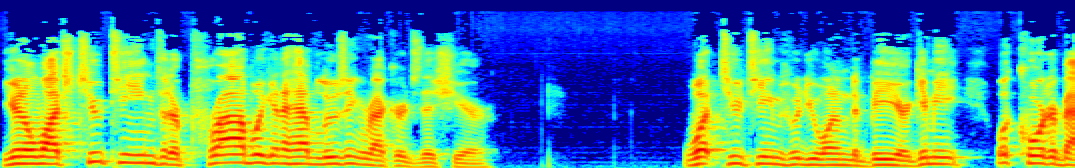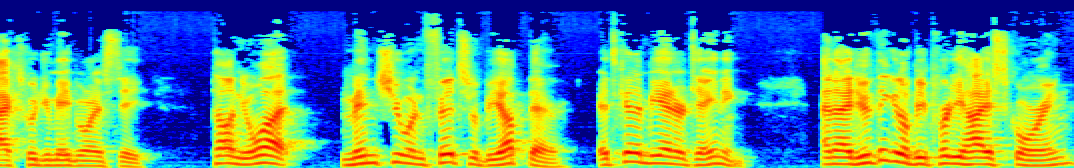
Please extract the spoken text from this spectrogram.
you're going to watch two teams that are probably going to have losing records this year. What two teams would you want them to be? Or give me what quarterbacks would you maybe want to see? I'm telling you what, Minshew and Fitz would be up there. It's going to be entertaining. And I do think it'll be pretty high scoring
